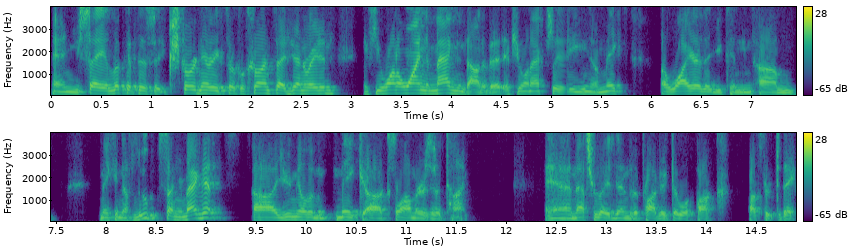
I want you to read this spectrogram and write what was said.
and you say, look at this extraordinary critical current that I generated. If you want to wind a magnet out of it, if you want to actually, you know, make a wire that you can um, make enough loops on your magnet, uh, you're gonna be able to make uh, kilometers at a time. And that's related the end of the project that we'll talk, talk through today.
